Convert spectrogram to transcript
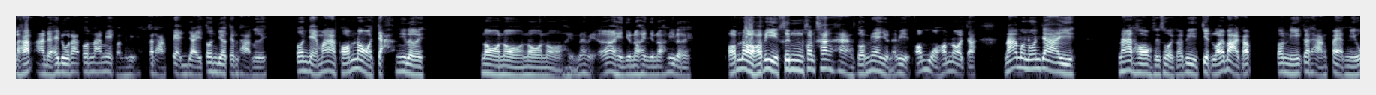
นะครับอ่าเดี๋ยวให้ดูนะต้นหน้าเมฆก่อนนะพี่กระถางแปดใหญ่ต้นเดียวเต็มถาดเลย ต้นใหญ่มากพร้อมหน่อจ้ะนี่เลยหน่อหน่อหน่อหน่อเห็นไหมพี่เออเห็นอยู่เนาะเห็นอยู่เนาะนี่เลย พร้อมหน่อครับพี่ขึ้นค่อนข้างห่างตัวแม่อยู่นะพี่พร้อมหัวพร้อมหน่อจ้ะหน้าเมืองโน้นใหญ่ หน้าทองสวยๆครับพี่เจ็ดร้อยบาทครับต้นนี้กระถางแปดนิ้ว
